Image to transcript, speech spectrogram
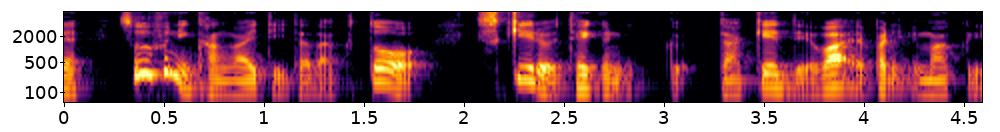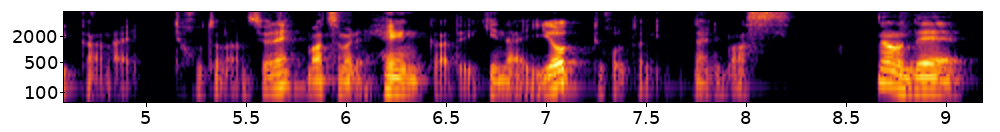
でそういうふうに考えていただくとスキルテクニックだけではやっぱりうまくいかないってことなんですよね、まあ、つまり変化できないよってことになりますなので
